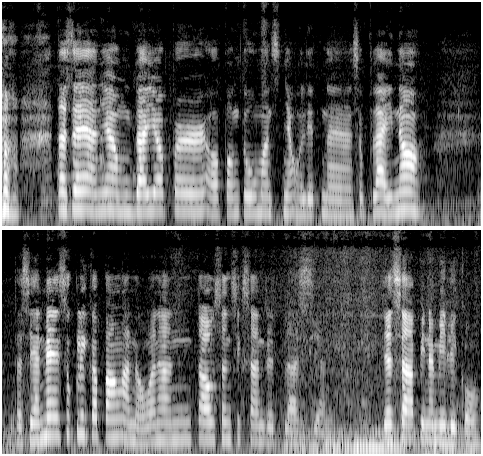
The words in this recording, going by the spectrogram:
Tapos ayan, yung diaper, o pang 2 months niya ulit na supply, no? Tapos yan, may sukli ka pang ano, 1,600 plus yan. Yan sa pinamili ko.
